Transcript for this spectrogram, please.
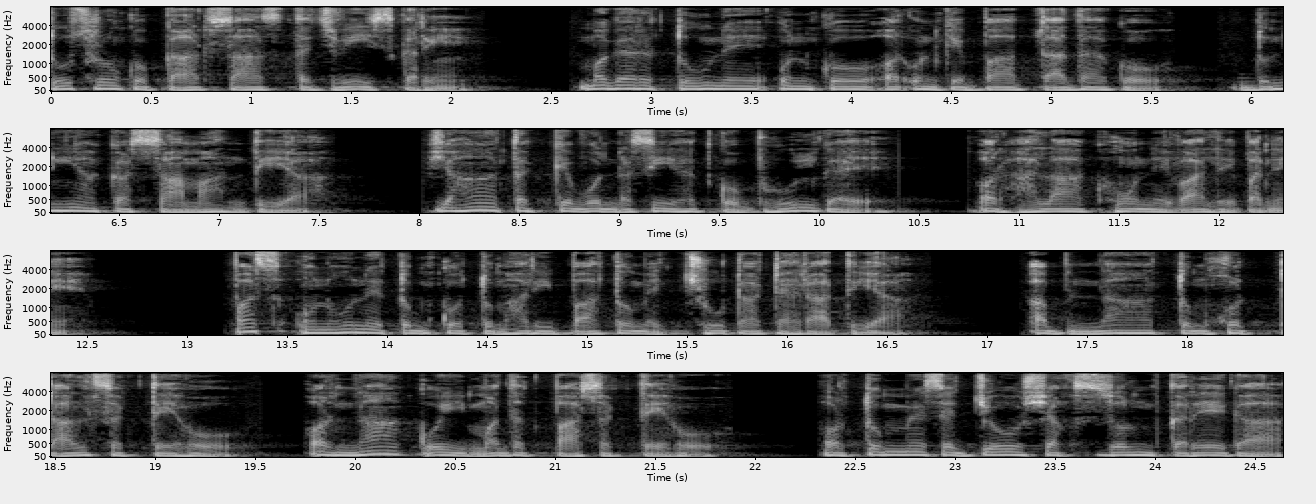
دوسروں کو کارساز تجویز کریں۔ مگر تو نے ان کو اور ان کے باپ دادا کو دنیا کا سامان دیا۔ یہاں تک کہ وہ نصیحت کو بھول گئے اور ہلاک ہونے والے بنے۔ بس انہوں نے تم کو تمہاری باتوں میں جھوٹا ٹہرا دیا۔ اب نہ تم خود ڈال سکتے ہو اور نہ کوئی مدد پا سکتے ہو۔ اور تم میں سے جو شخص ظلم کرے گا،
